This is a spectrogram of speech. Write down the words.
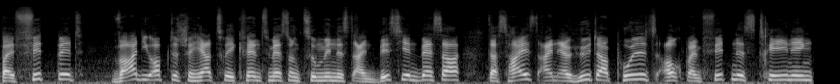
Bei Fitbit war die optische Herzfrequenzmessung zumindest ein bisschen besser. Das heißt, ein erhöhter Puls auch beim Fitnesstraining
